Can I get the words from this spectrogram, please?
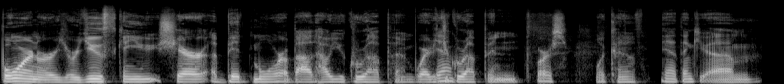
born or your youth, can you share a bit more about how you grew up and where did yeah, you grow up? in? of course, what kind of yeah, thank you. Um,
